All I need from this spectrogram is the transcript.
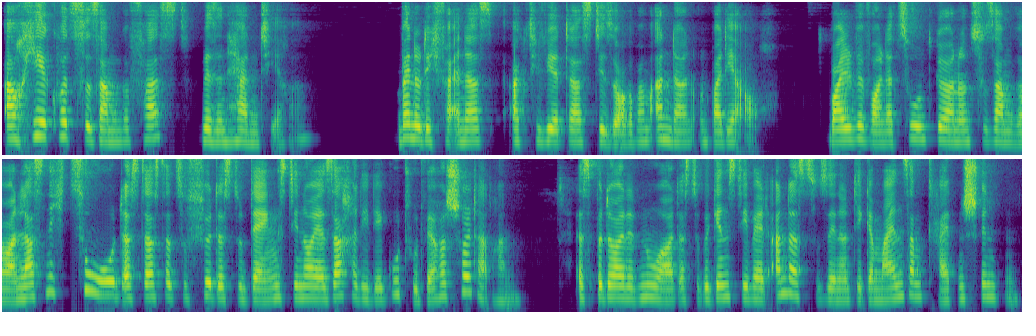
auch hier kurz zusammengefasst, wir sind Herdentiere. Wenn du dich veränderst, aktiviert das die Sorge beim anderen und bei dir auch. Weil wir wollen dazu gehören und zusammengehören. Lass nicht zu, dass das dazu führt, dass du denkst, die neue Sache, die dir gut tut, wäre Schuld daran. Es bedeutet nur, dass du beginnst, die Welt anders zu sehen und die Gemeinsamkeiten schwinden.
